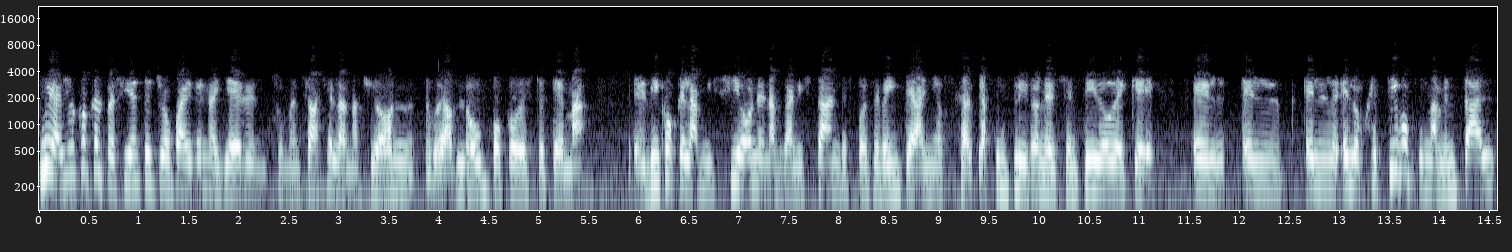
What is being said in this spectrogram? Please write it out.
Mira, yo creo que el presidente Joe Biden ayer en su mensaje a la nación habló un poco de este tema eh, dijo que la misión en Afganistán después de 20 años se había cumplido en el sentido de que el, el, el, objetivo fundamental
